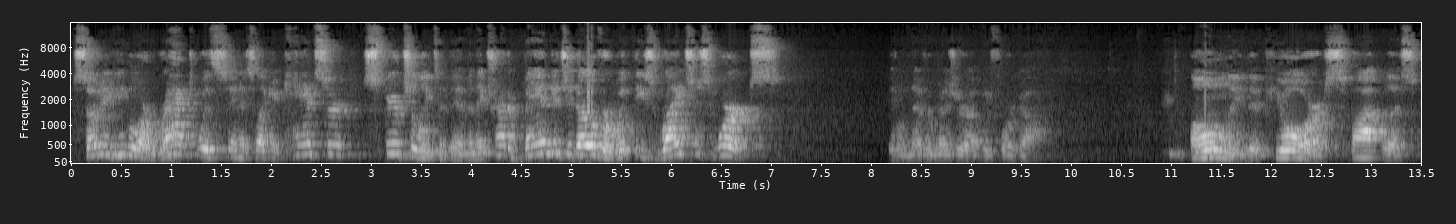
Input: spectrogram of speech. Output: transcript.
So many people are racked with sin. It's like a cancer spiritually to them, and they try to bandage it over with these righteous works it'll never measure up before God. Only the pure, spotless,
